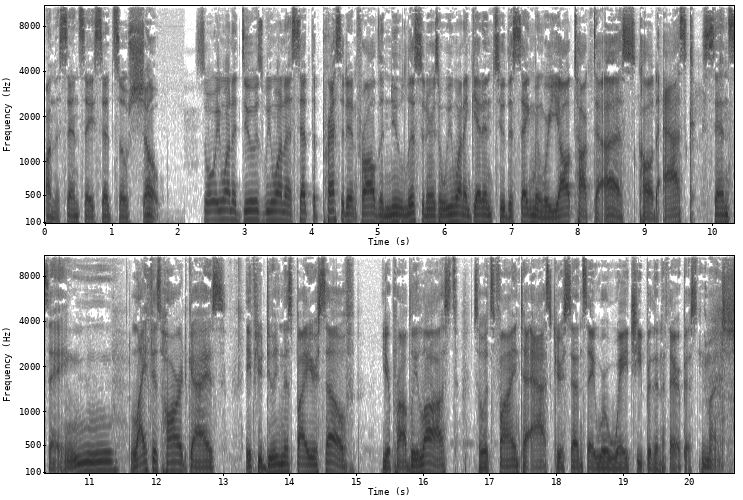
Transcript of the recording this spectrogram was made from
on the Sensei Said So show. So what we want to do is we want to set the precedent for all the new listeners and we want to get into the segment where y'all talk to us called Ask Sensei. Ooh. Life is hard, guys. If you're doing this by yourself, you're probably lost. So it's fine to ask your sensei. We're way cheaper than a therapist. Much.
